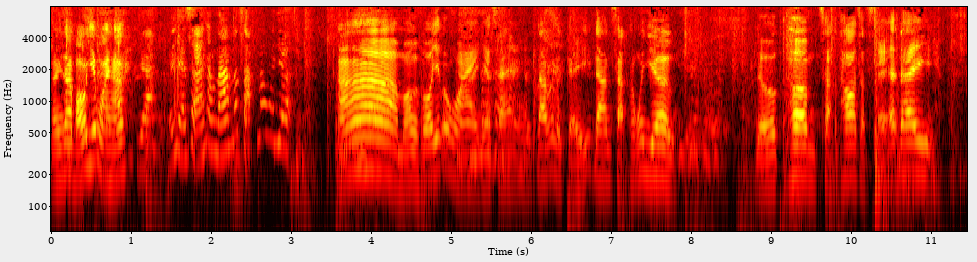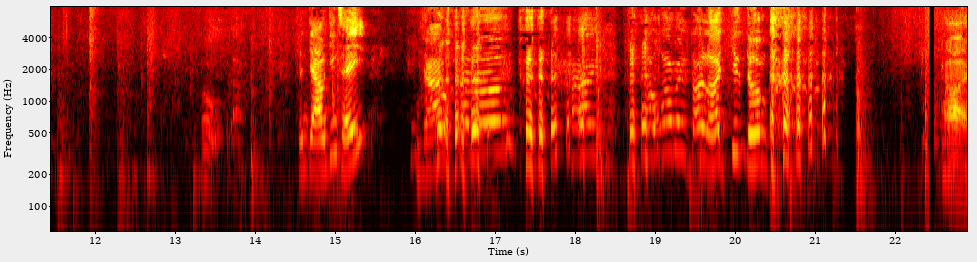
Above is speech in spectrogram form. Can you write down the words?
Làm sao bỏ dép ngoài hả? Dạ, để nhà sàn không đan nó sạch lắm bây giờ. À, mọi người phô dép ở ngoài nhà sàn được tao rất là kỹ, đan sạch không có dơ. Được, thơm, sạch, tho sạch sẽ đây. Xin chào chiến sĩ. chào hello hai đâu có mới trở lại chiến trường Trời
